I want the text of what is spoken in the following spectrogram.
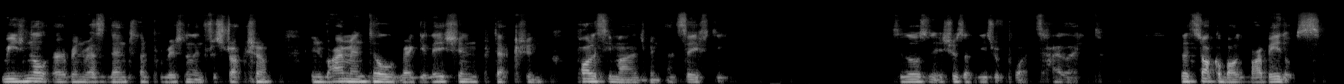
regional, urban, residential, and provisional infrastructure, environmental regulation, protection, policy management, and safety. So those are the issues that these reports highlight. Let's talk about Barbados.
